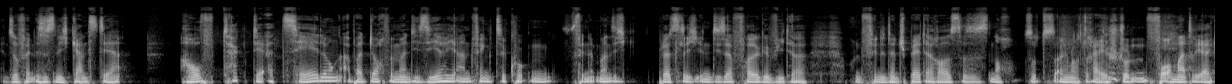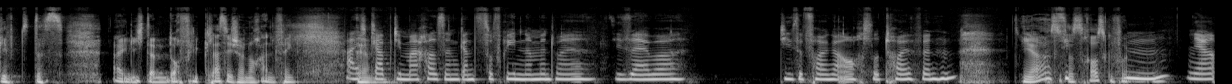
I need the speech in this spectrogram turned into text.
insofern ist es nicht ganz der Auftakt der Erzählung, aber doch, wenn man die Serie anfängt zu gucken, findet man sich plötzlich in dieser Folge wieder und findet dann später raus, dass es noch sozusagen noch drei Stunden Vormaterial gibt, das eigentlich dann doch viel klassischer noch anfängt. Ah, ich Ähm, glaube, die Macher sind ganz zufrieden damit, weil sie selber diese Folge auch so toll finden. ja, hast du das rausgefunden? Mhm, ja,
